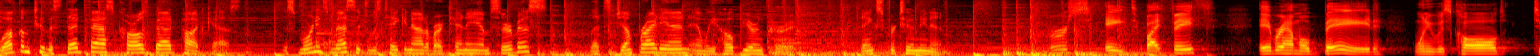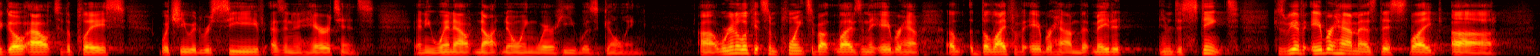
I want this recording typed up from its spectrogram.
Welcome to the Steadfast Carlsbad podcast. This morning's message was taken out of our 10 a.m. service. Let's jump right in, and we hope you're encouraged. Thanks for tuning in. Verse 8 By faith, Abraham obeyed when he was called to go out to the place which he would receive as an inheritance, and he went out not knowing where he was going. Uh, we're going to look at some points about lives in the Abraham, uh, the life of Abraham that made it him distinct, because we have Abraham as this like uh,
